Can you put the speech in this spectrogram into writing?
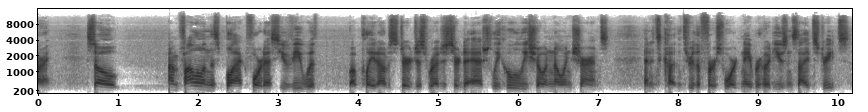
All right. So I'm following this black Ford SUV with a plate out of Sturgis registered to Ashley Hooley showing no insurance. And it's cutting through the First Ward neighborhood using side streets.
